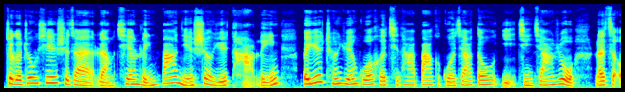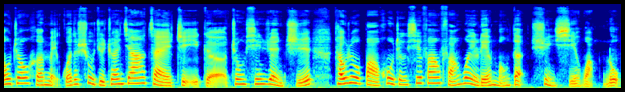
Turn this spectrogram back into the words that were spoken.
这个中心是在两千零八年设于塔林，北约成员国和其他八个国家都已经加入。来自欧洲和美国的数据专家在这一个中心任职，投入保护这个西方防卫联盟的讯息网络。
